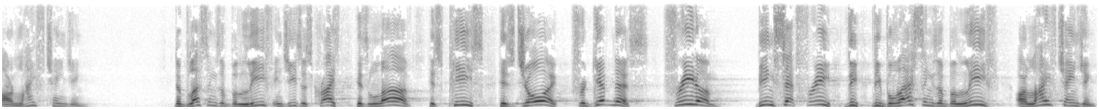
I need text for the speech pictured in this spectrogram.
are life changing. The blessings of belief in Jesus Christ, His love, His peace, His joy, forgiveness, freedom, being set free. The, the blessings of belief are life changing.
